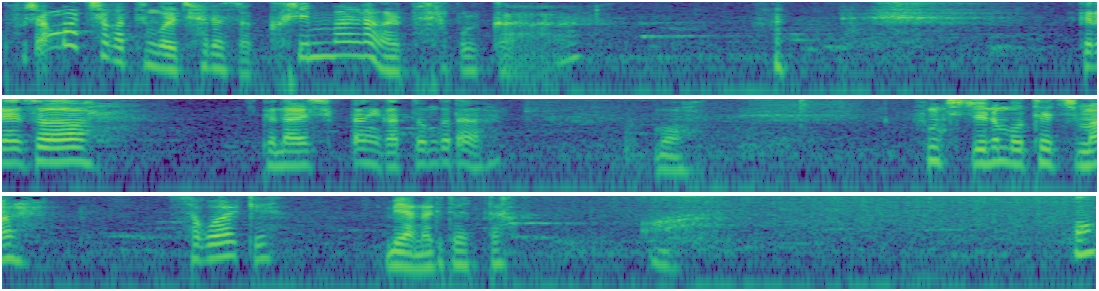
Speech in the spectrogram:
포장마차 같은 걸 차려서 크림 말랑을 팔아볼까? 그래서 그날 식당에 갔던 거다. 뭐 훔치지는 못했지만 사과할게. 미안하기도 했다. 어?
